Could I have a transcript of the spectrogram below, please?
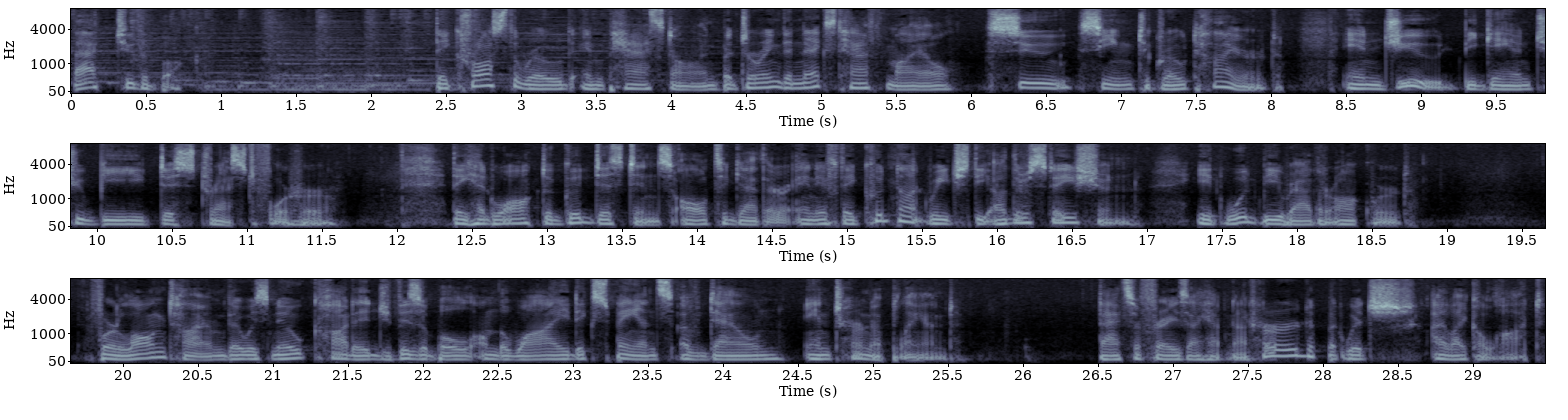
back to the book. They crossed the road and passed on, but during the next half mile, Sue seemed to grow tired, and Jude began to be distressed for her. They had walked a good distance all together, and if they could not reach the other station, it would be rather awkward. For a long time there was no cottage visible on the wide expanse of down and turnip land. That's a phrase I have not heard, but which I like a lot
